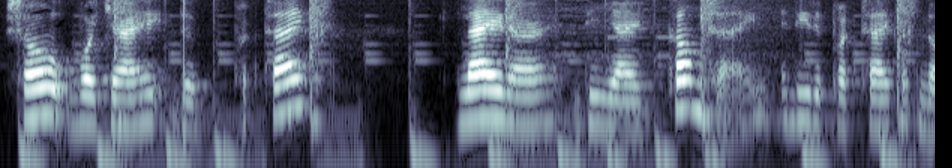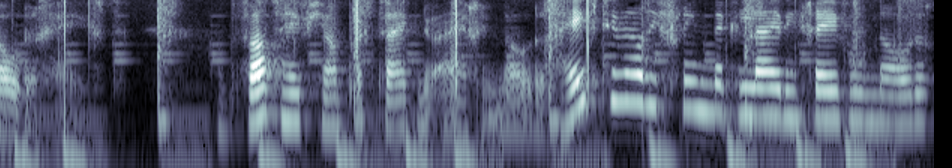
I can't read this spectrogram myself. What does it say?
zo word jij de praktijkleider die jij kan zijn en die de praktijk ook nodig heeft. Want wat heeft jouw praktijk nu eigenlijk nodig? Heeft hij wel die vriendelijke leidinggevende nodig?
